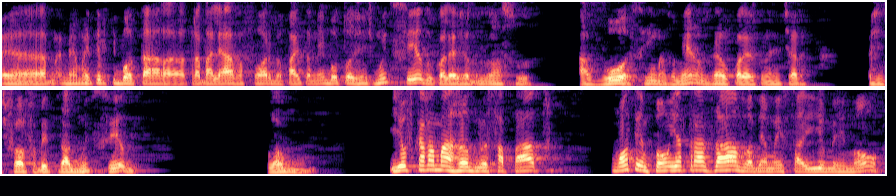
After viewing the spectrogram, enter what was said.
É, minha mãe teve que botar, trabalhava fora, meu pai também botou a gente muito cedo, o colégio do nosso avô, assim, mais ou menos, né? O colégio quando a gente era. A gente foi alfabetizado muito cedo. Logo. E eu ficava amarrando meu sapato um maior tempão e atrasava a minha mãe sair, o meu irmão,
